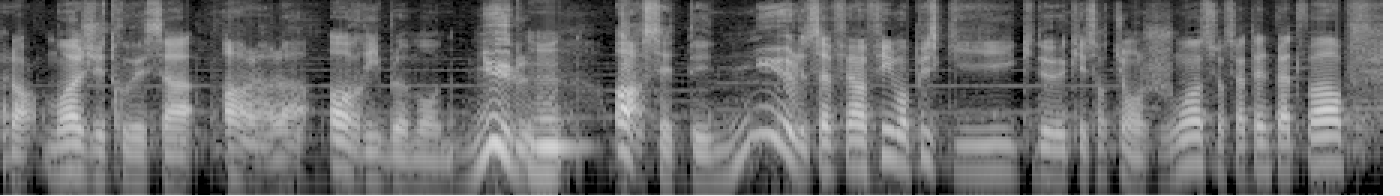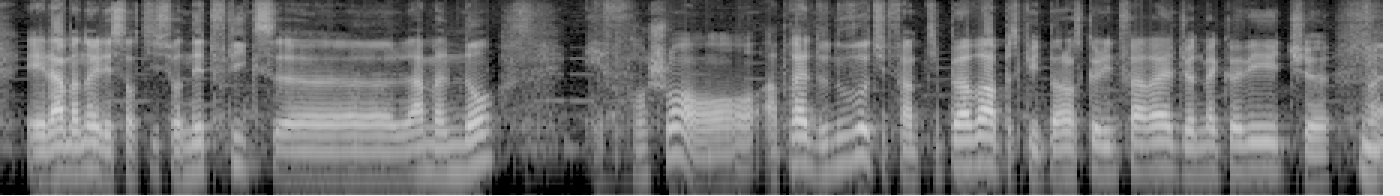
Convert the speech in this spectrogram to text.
alors moi j'ai trouvé ça, oh là là, horriblement nul. Mm. Oh c'était nul. Ça fait un film en plus qui, qui, de- qui est sorti en juin sur certaines plateformes et là maintenant il est sorti sur Netflix euh, là maintenant. Et franchement, en- après de nouveau tu te fais un petit peu avoir parce qu'il te balance Colin Farrell, John Malkovich euh, Ouais.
